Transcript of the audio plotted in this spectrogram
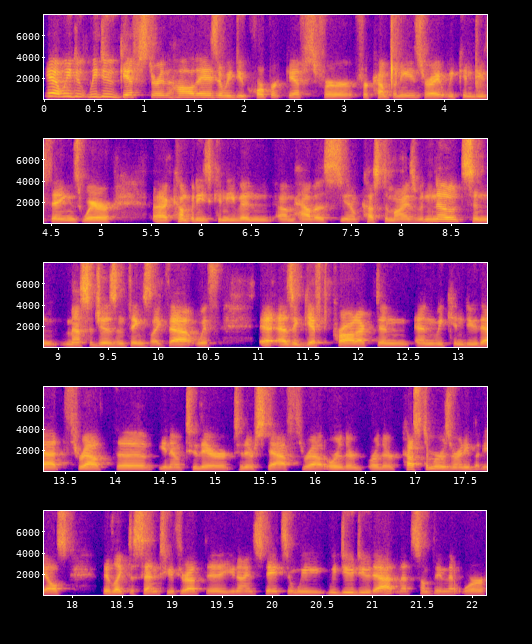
Yeah we do we do gifts during the holidays and we do corporate gifts for for companies right? We can do things where uh, companies can even um, have us you know customize with notes and messages and things like that with as a gift product and and we can do that throughout the you know to their to their staff throughout or their or their customers or anybody else they'd like to send to throughout the united states. And we we do do that and that's something that we're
